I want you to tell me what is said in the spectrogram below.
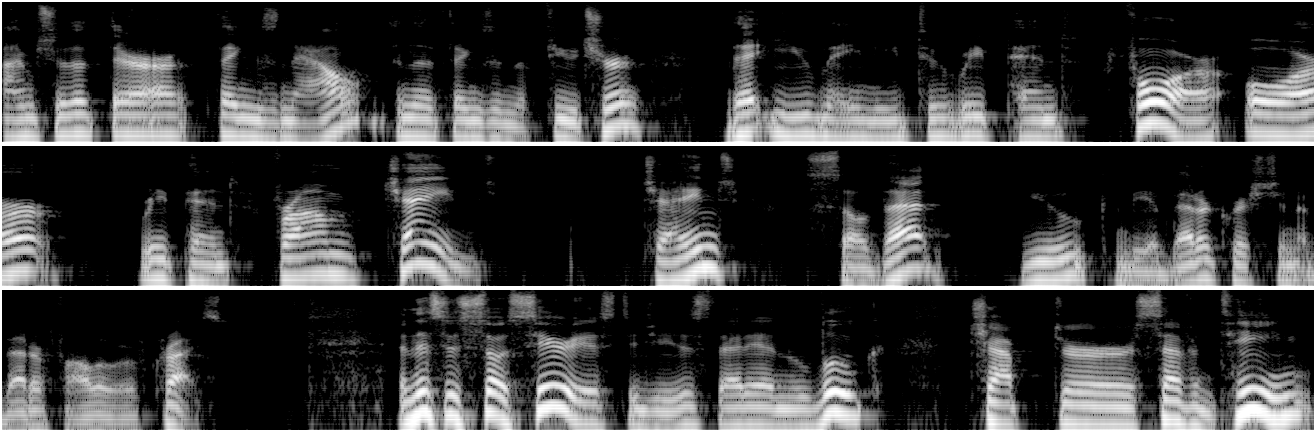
I'm sure that there are things now and the things in the future that you may need to repent for or repent from change. Change so that you can be a better Christian, a better follower of Christ. And this is so serious to Jesus that in Luke chapter 17,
